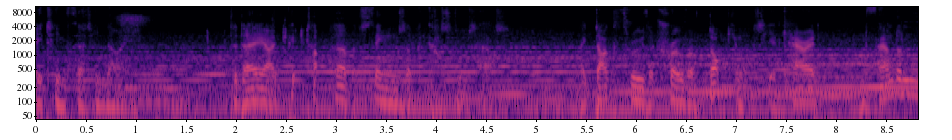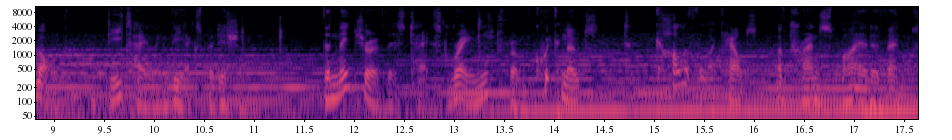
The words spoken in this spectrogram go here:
1839. Today I picked up Herbert's things at the customs house. I dug through the trove of documents he had carried and found a log detailing the expedition. The nature of this text ranged from quick notes to colourful accounts of transpired events.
